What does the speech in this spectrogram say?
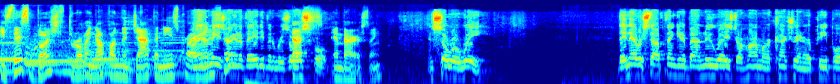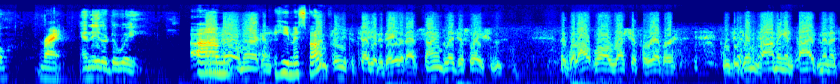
Is this Bush throwing up on the Japanese Our prime enemies minister? are innovative and resourceful, That's embarrassing. And so are we. They never stop thinking about new ways to harm our country and our people, Right. and neither do we. Um, My fellow Americans, he misspoke. I'm pleased to tell you today that I've signed legislation that will outlaw Russia forever. We begin bombing in five minutes.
